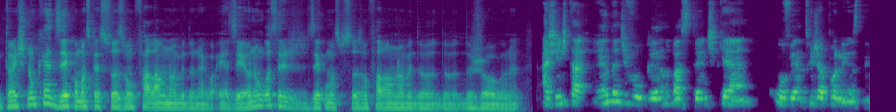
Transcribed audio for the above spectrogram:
Então a gente não quer dizer como as pessoas vão falar o nome do negócio. Quer dizer, eu não gostaria de dizer como as pessoas vão falar o nome do, do, do jogo, né? A gente tá, anda divulgando bastante que é o vento em japonês, né?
